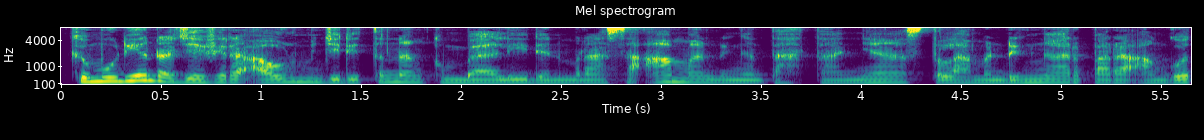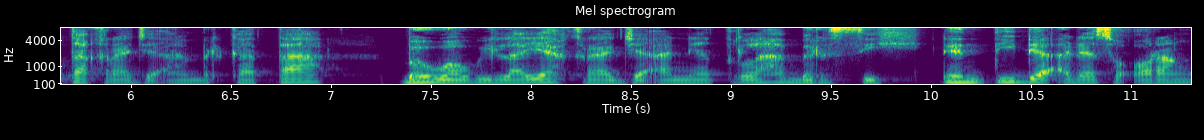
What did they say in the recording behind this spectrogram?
Kemudian Raja Firaun menjadi tenang kembali dan merasa aman dengan tahtanya setelah mendengar para anggota kerajaan berkata bahwa wilayah kerajaannya telah bersih dan tidak ada seorang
